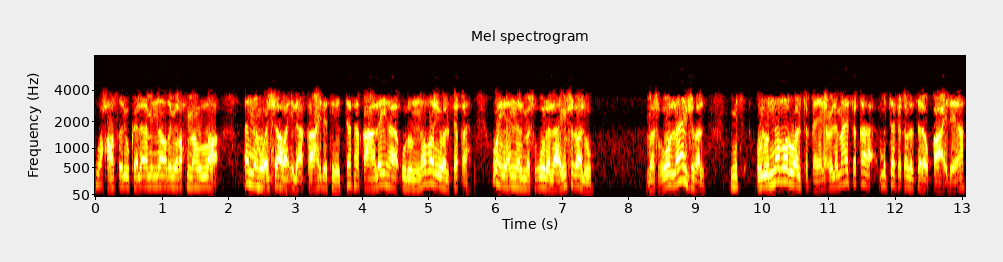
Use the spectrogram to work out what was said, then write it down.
وحاصل كلام الناظم رحمه الله أنه أشار إلى قاعدة اتفق عليها أولو النظر والفقه وهي أن المشغول لا يشغل. مشغول لا يشغل. أولو النظر والفقه. يعني علماء الفقه متفقا لسلو قاعدة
